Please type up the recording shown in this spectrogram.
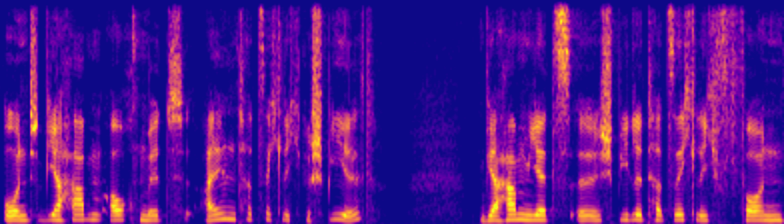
Und wir haben auch mit allen tatsächlich gespielt. Wir haben jetzt äh, Spiele tatsächlich von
